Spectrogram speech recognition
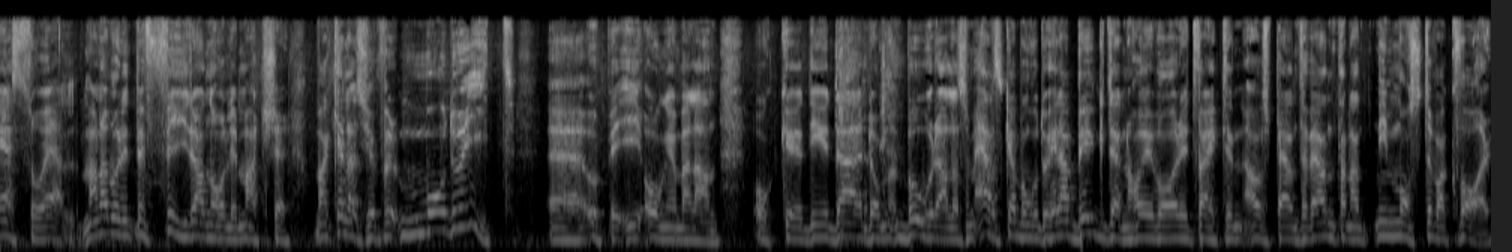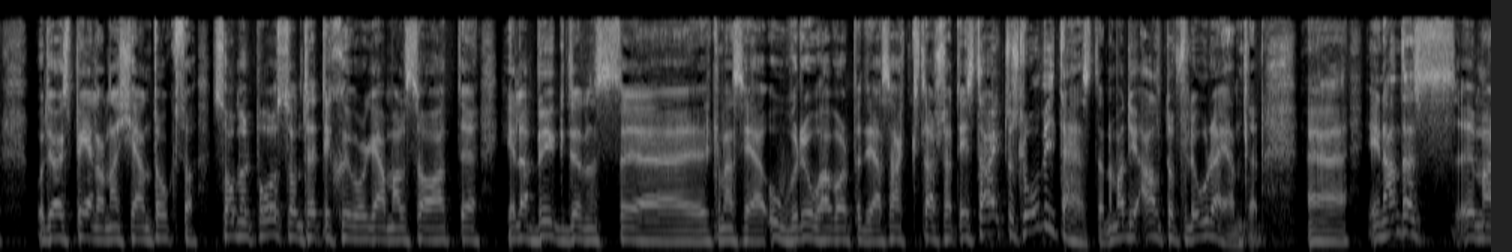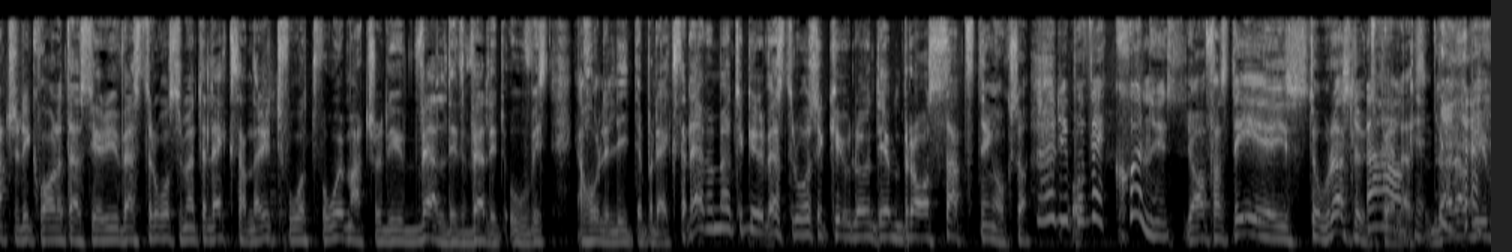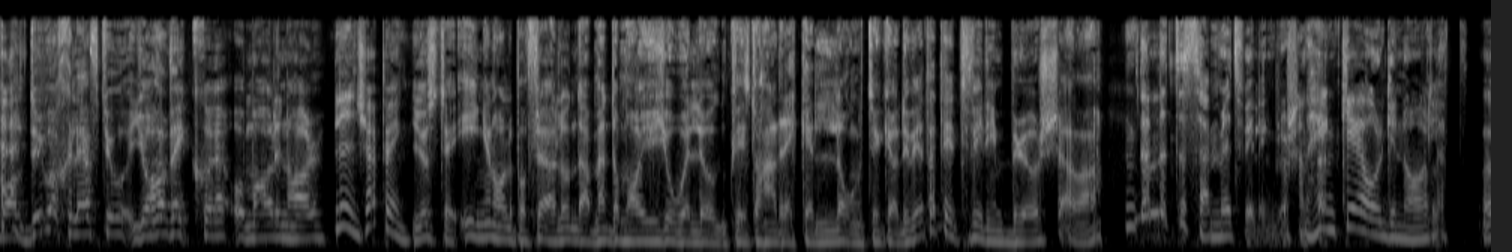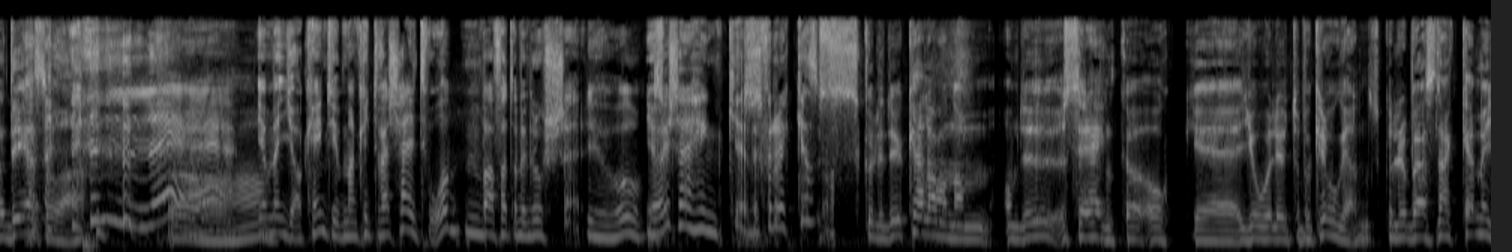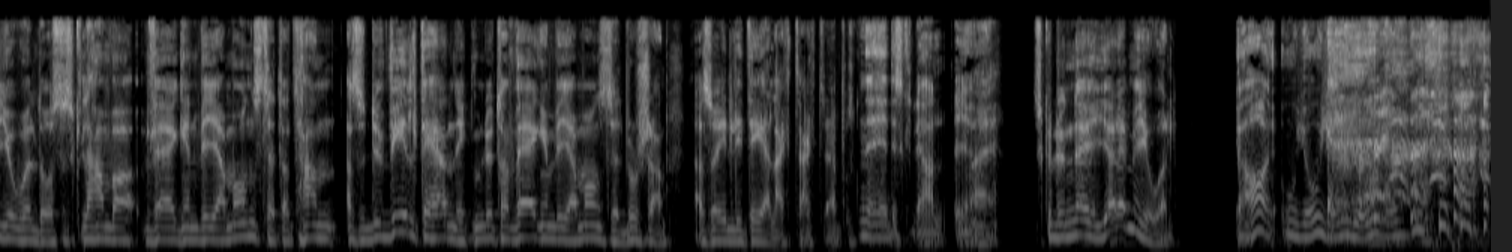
SHL. Man har vunnit med 4-0 i matcher. Man kallas ju för Modoit eh, uppe i Ångermanland. Och eh, det är ju där de bor, alla som älskar Modo. Hela bygden har ju varit verkligen av spänd förväntan att ni måste vara kvar. Och det har ju spelarna känt också. Samuel Paulsson, 37 år gammal, sa att eh, hela bygdens eh, kan man säga, oro har varit på deras axlar. Så att det är starkt att slå Vita Hästen. De hade ju allt att förlora egentligen. Eh, I en andra s- matcher i kvalet där så är det ju Västerås som möter Leksand. Där är det 2-2 i matcher och det är ju väldigt, väldigt ovisst. Jag håller lite på Leksand, även om jag tycker Västerås är kul och det är en bra satsning också. Du hörde ju på Växjö nyss. Ja, fast det är i stora slutspelet. Jaha, okej. Där har vi ju valt, du har Skellefteå, jag har Växjö och Malin har? Linköping. Just det, ingen håller på Frölunda, men de har ju Joel Lundqvist och han räcker långt tycker jag. Du vet att det är tvillingbrorsa va? Den lite sämre tvillingbrorsan. Henke är originalet. Det är så va? Nej. Ja, men jag kan ju inte, man kan ju inte vara kär i två bara för att de är brorsor. Jo. Jag är kär i Henke, det får räcka så. Skulle du kalla honom, om du ser Henke och eh, Joel ute på krogen, skulle du börja snacka med Joel då så skulle han vara vägen via monstret. Att han, alltså du vill till Henrik men du tar vägen via monstret brorsan. Alltså i lite elakt takt där på skolan. Nej, det skulle jag aldrig göra. Nej. Skulle du nöja dig med Joel? Ja, oh, jo, jo, jo.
